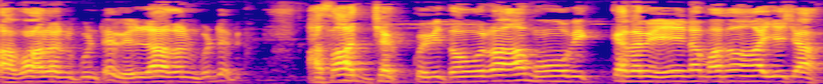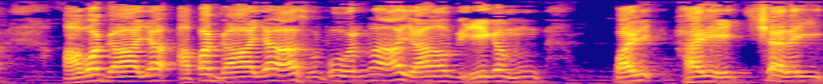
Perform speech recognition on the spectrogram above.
రావాలనుకుంటే వెళ్ళాలనుకుంటే అసాధ్య కవితో రామో విక్రమేణ మహాయశ. అవగాయ అపగాయ సుపూర్ణాయ వేగం పరిహరేచ్చరై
